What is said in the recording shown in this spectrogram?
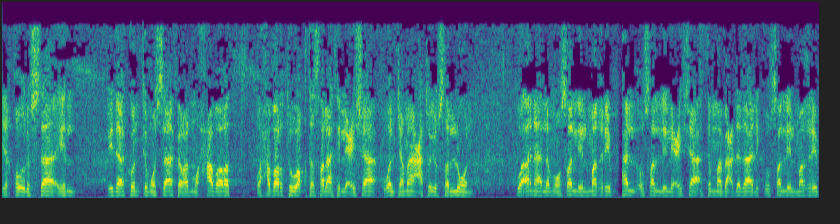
يقول السائل إذا كنت مسافرا وحضرت وحضرت وقت صلاة العشاء والجماعة يصلون وأنا لم أصلي المغرب هل أصلي العشاء ثم بعد ذلك أصلي المغرب؟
